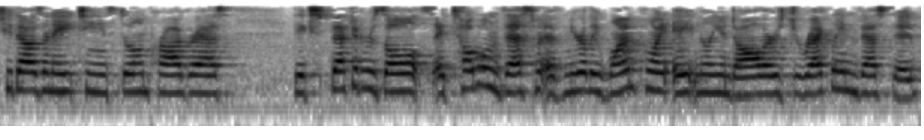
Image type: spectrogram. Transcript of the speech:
2018, still in progress. The expected results, a total investment of nearly $1.8 million directly invested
